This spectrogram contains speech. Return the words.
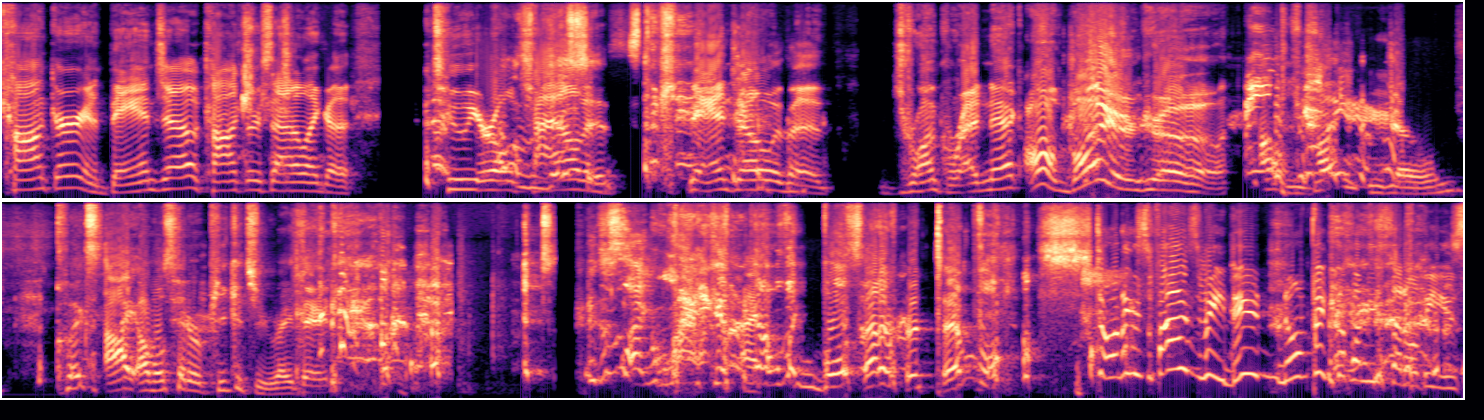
Conker and Banjo. Conker sounded like a two-year-old That was child, and. Banjo was a drunk redneck. Oh, Banjo! Oh, Banjo! Click's eye almost hit her Pikachu right there. it's it's just like whack, I was like bolts out of her temple. Don't expose me, dude. No one picked up on these subtleties.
